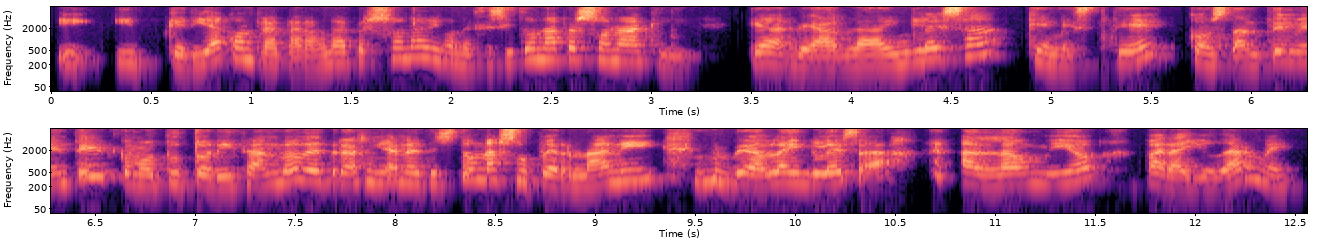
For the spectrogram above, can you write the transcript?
y, quería contratar a una persona, digo, necesito una persona aquí que de habla inglesa que me esté constantemente como tutorizando detrás mía. Necesito una super nanny de habla inglesa al lado mío para ayudarme.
